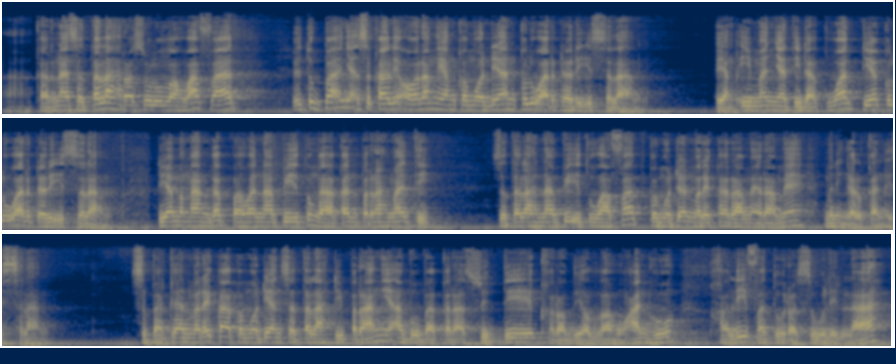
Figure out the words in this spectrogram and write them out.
Nah, karena setelah Rasulullah wafat, itu banyak sekali orang yang kemudian keluar dari Islam. Yang imannya tidak kuat, dia keluar dari Islam. Dia menganggap bahwa Nabi itu nggak akan pernah mati. Setelah Nabi itu wafat, kemudian mereka rame-rame meninggalkan Islam. Sebagian mereka kemudian setelah diperangi Abu Bakar As-Siddiq radhiyallahu anhu khalifatu Rasulillah,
